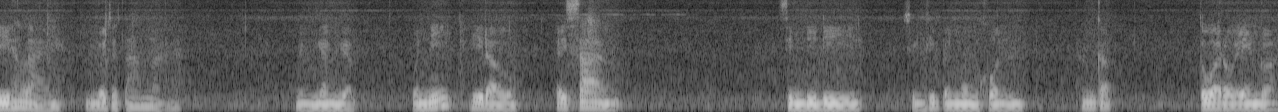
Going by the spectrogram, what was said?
ดี ๆ ทั้งหลาย มันก็จะตามมา เหมือนกันกับวันนี้ที่เราได้สร้าง สิ่งดีๆ สิ่งที่เป็นมงคลทั้งกับตัวเราเองก่อน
